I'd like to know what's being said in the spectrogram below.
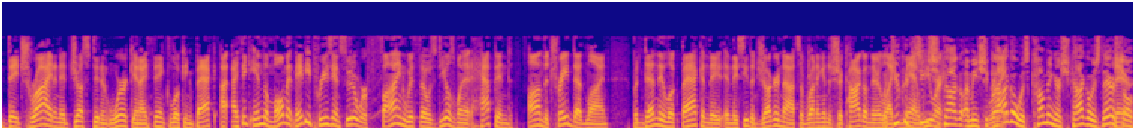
they tried, and it just didn't work. And I think looking back, I, I think in the moment, maybe Parise and Suter were fine with those deals when it happened on the trade deadline. But then they look back and they and they see the juggernauts of running into Chicago, and they're But like, you could "Man, see we weren't." Chicago. I mean, Chicago Right. was coming or Chicago was there, There. So,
